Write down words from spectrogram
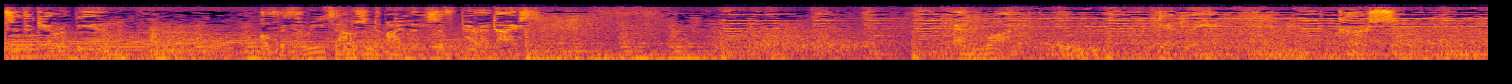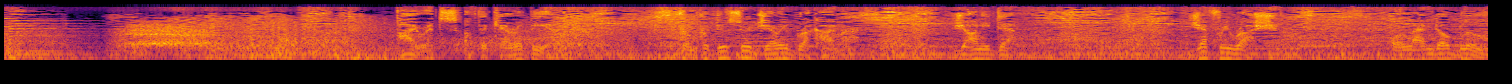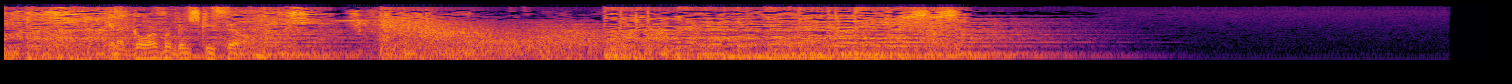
to the Caribbean. Over 3,000 islands of paradise. And one deadly curse. Pirates of the Caribbean. From producer Jerry Bruckheimer, Johnny Depp, Geoffrey Rush, Orlando Bloom. In a Gore Verbinski film.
